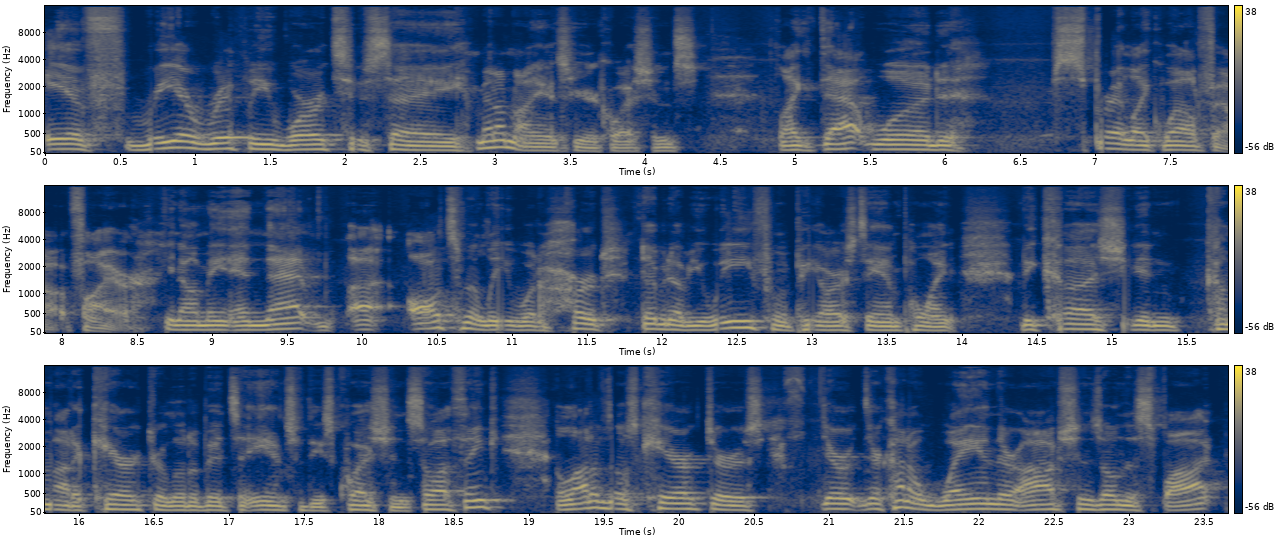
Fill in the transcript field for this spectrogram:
if Rhea Ripley were to say, "Man, I'm not answering your questions," like that would spread like wildfire. You know what I mean? And that uh, ultimately would hurt WWE from a PR standpoint because she didn't come out of character a little bit to answer these questions. So I think a lot of those characters, they're they're kind of weighing their options on the spot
